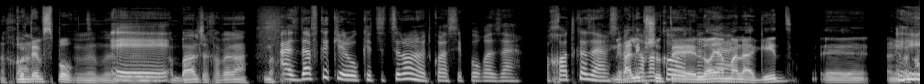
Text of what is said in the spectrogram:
נכון. כותב ספורט. אה, הבעל של חברה. נכון. אז דווקא כאילו קיצצו לנו את כל הסיפור הזה. פחות כזה, מסיבת נראה לי רווקות. פשוט אה, לא. היה מה להגיד. אה, אני רק היא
